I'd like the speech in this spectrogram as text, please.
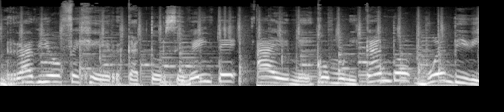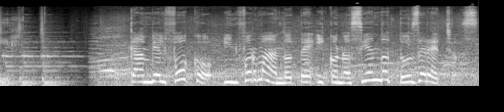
Radio Fejer 1420 AM, comunicando buen vivir. Cambia el foco, informándote y conociendo tus derechos.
